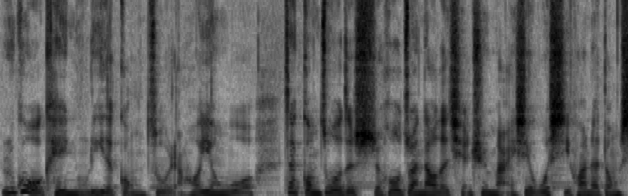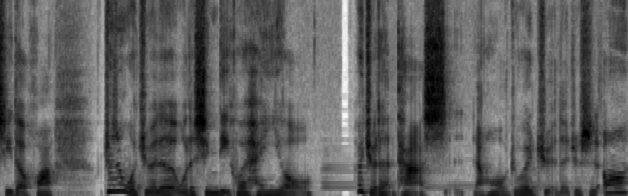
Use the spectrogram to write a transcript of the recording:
如果我可以努力的工作，然后用我在工作的时候赚到的钱去买一些我喜欢的东西的话，就是我觉得我的心里会很有，会觉得很踏实，然后我就会觉得就是哦，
